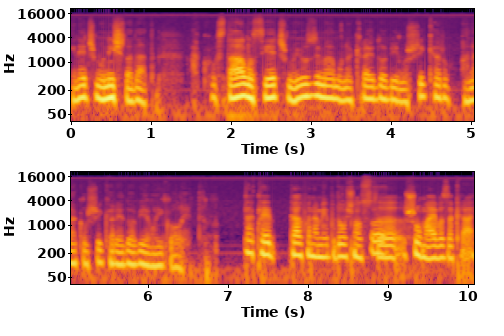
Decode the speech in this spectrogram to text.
i nećemo ništa dati. Ako stalno sjećemo i uzimamo, na kraju dobijemo šikaru, a nakon šikare dobijemo i golet. Dakle, kakva nam je budućnost pa, e, šuma, evo za kraj?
